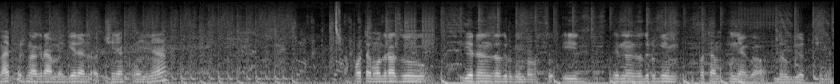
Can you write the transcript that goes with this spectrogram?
najpierw nagramy jeden odcinek u mnie, a potem od razu jeden za drugim po prostu i jeden za drugim i potem u niego drugi odcinek.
